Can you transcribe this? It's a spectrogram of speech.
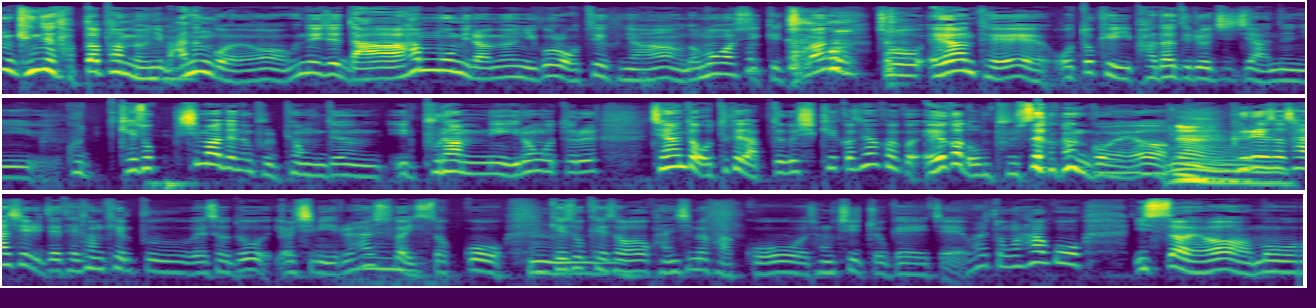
좀 굉장히 답답한 면이 많은 거예요. 근데 이제 나 한 몸이라면 이걸 어떻게 그냥 넘어갈 수 있겠지만 저 애한테 어떻게 이 받아들여지지 않는 이곧 계속 심화되는 불평등, 이 불합리 이런 것들을 쟤한테 어떻게 납득을 시킬까 생각하니까 애가 너무 불쌍한 거예요. 네. 그래서 사실 이제 대선 캠프에서도 열심히 일을 할 수가 있었고 음. 계속해서 관심을 갖고 정치 쪽에 이제 활동을 하고 있어요. 뭐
